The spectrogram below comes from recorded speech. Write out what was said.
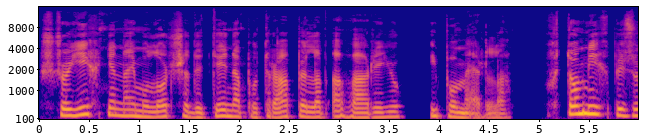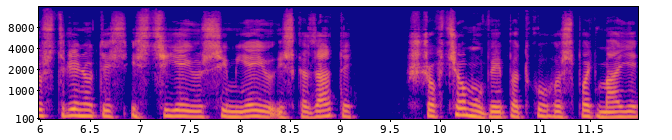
що їхня наймолодша дитина потрапила в аварію і померла. Хто міг би зустрінутись із цією сім'єю і сказати, що в цьому випадку Господь має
